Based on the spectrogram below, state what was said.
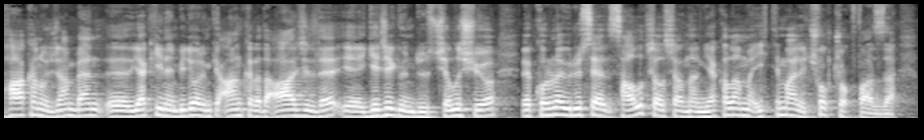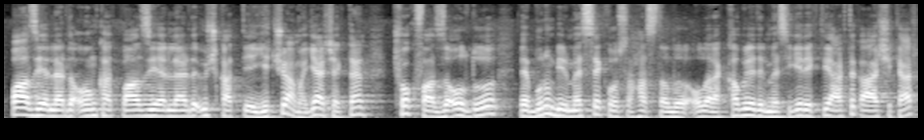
Hakan Hocam ben e, yakinen biliyorum ki Ankara'da acilde e, gece gündüz çalışıyor ve koronavirüse sağlık çalışanlarının yakalanma ihtimali çok çok fazla. Bazı yerlerde 10 kat bazı yerlerde 3 kat diye geçiyor ama gerçekten çok fazla olduğu ve bunun bir meslek hastalığı olarak kabul edilmesi gerektiği artık aşikar.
